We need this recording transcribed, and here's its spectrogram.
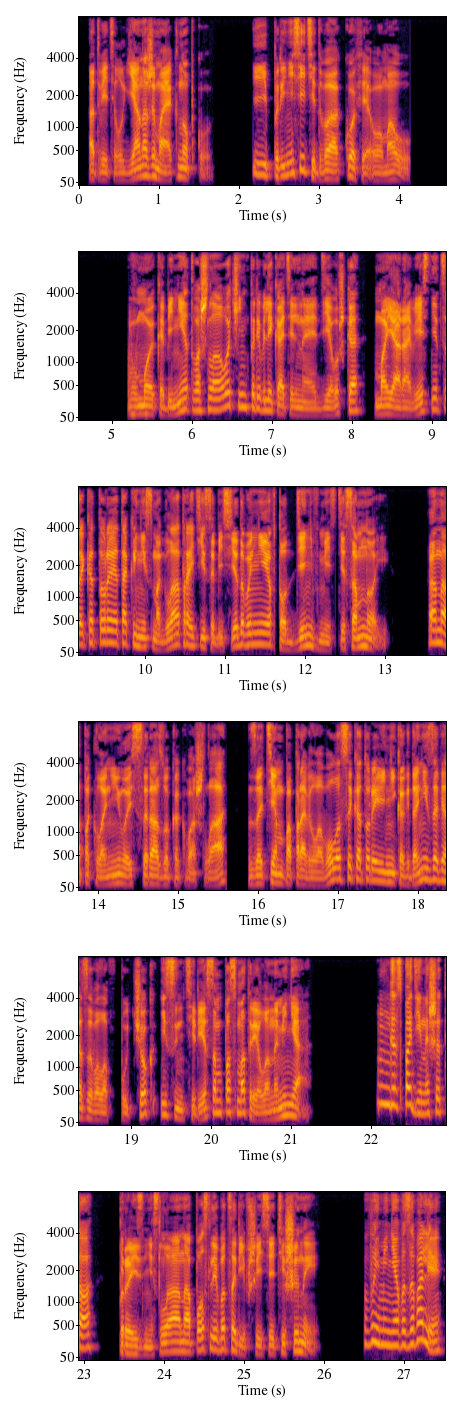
– ответил я, нажимая кнопку. «И принесите два кофе Омау». В мой кабинет вошла очень привлекательная девушка, моя ровесница, которая так и не смогла пройти собеседование в тот день вместе со мной. Она поклонилась сразу, как вошла, затем поправила волосы, которые никогда не завязывала в пучок и с интересом посмотрела на меня. «Господин Ишито», – произнесла она после воцарившейся тишины. «Вы меня вызывали?»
